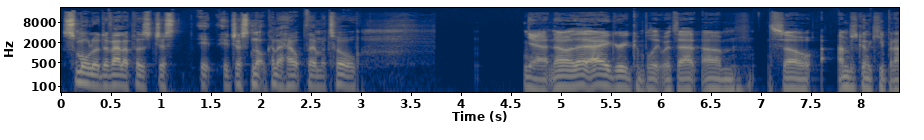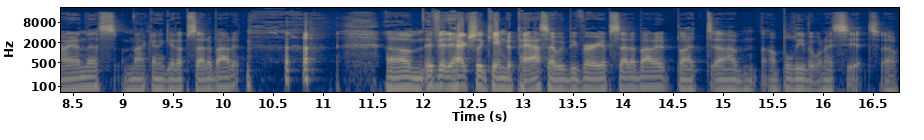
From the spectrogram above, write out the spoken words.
smaller developers just it, it's just not going to help them at all. Yeah, no, that, I agree completely with that. Um, so I'm just going to keep an eye on this. I'm not going to get upset about it. um, if it actually came to pass, I would be very upset about it, but um, I'll believe it when I see it. So,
